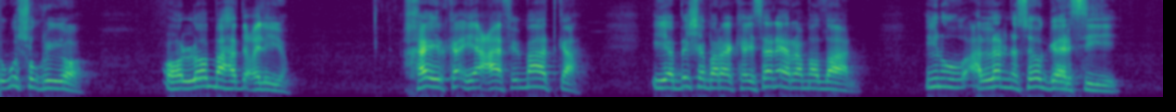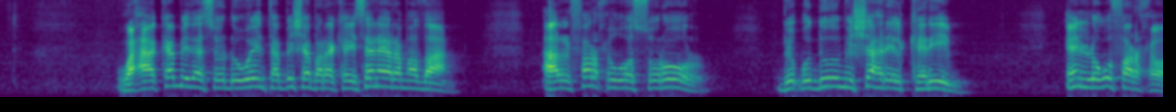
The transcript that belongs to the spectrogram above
lagu shukriyo oo loo mahad celiyo khayrka iyo caafimaadka iyo bisha barakaysan ee ramadaan inuu allana soo gaarsiiyey waxaa ka mid ah soo dhoweynta bisha barakaysan ee ramadaan alfarxu wasuruur biquduumi shahri اlkariim in lagu farxo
